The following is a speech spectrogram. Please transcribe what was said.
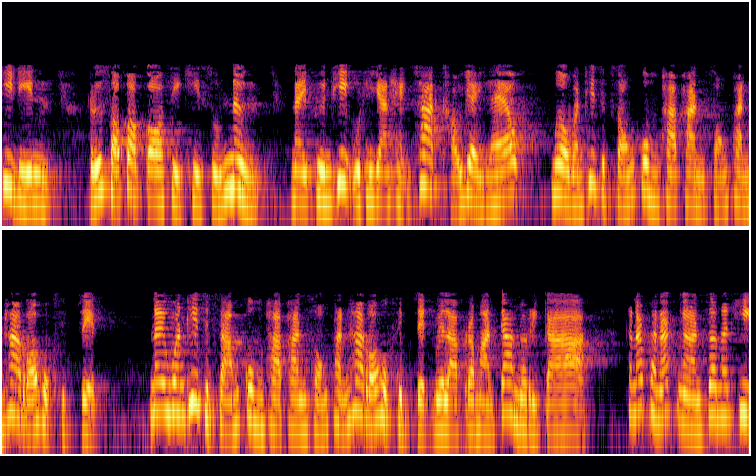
ที่ดิน หรือสปก4.01 ในพื้นที่อุทยานแห่งชาติเขาใหญ่แล้ว เมื่อวันที่ 12 กุมภาพันธ์ 2567 ในวันที่ 13 กุมภาพันธ์ 2567 เวลาประมาณ 9 นาฬิกา คณะพนักงานเจ้าหน้าที่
